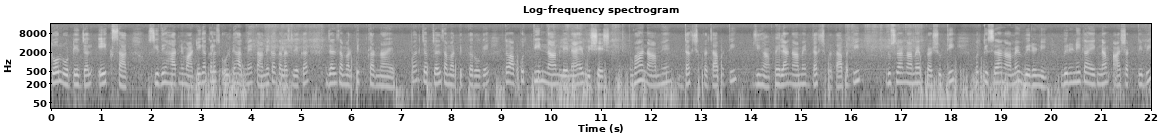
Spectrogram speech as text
दो लोटे जल एक साथ, सीधे हाथ में माटी का कलश, उल्टे हाथ में तांबे का कलश लेकर जल समर्पित करना है। पर जब जल समर्पित करोगे, तब तो आपको तीन नाम लेना है विशेष। वह नाम है दक्ष प्रजापति। जी हाँ पहला नाम है दक्ष प्रतापति दूसरा नाम है प्रसूति और तीसरा नाम है विरणी विरणी का एक नाम आशक्ति भी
